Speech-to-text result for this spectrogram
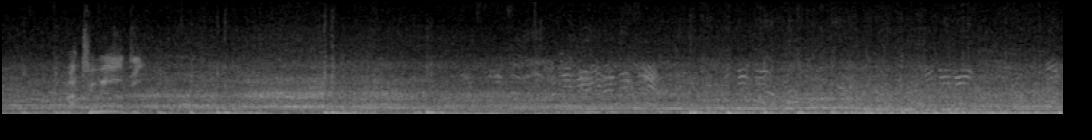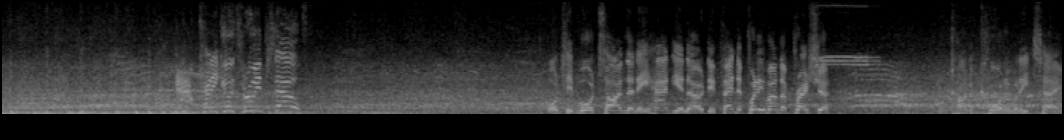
Matuidi. Now can he go through himself? Wanted more time than he had, you know. Defender put him under pressure. What kind of corner will he take?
